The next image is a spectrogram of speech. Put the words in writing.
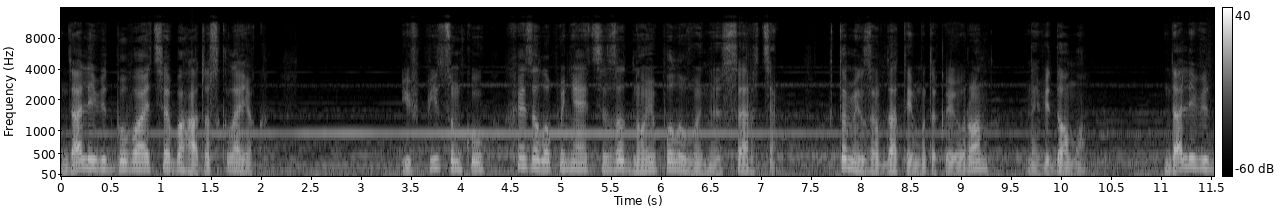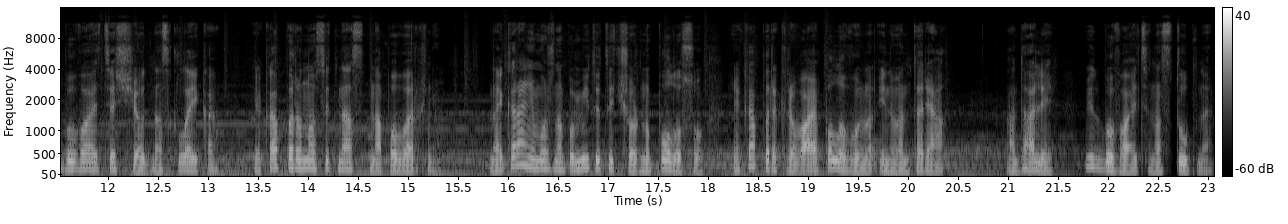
Далі відбувається багато склейок, і в підсумку Хейзел опиняється з одною половиною серця. Хто міг завдати йому такий урон, невідомо. Далі відбувається ще одна склейка, яка переносить нас на поверхню. На екрані можна помітити чорну полосу, яка перекриває половину інвентаря. А далі відбувається наступне.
